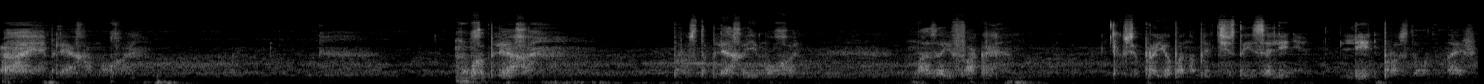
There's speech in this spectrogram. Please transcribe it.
Ай, бляха, муха. Муха, бляха. Просто бляха и муха. Маза и фак. Как все проебано, блядь, чисто из-за лени. Лень просто, вот знаешь.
